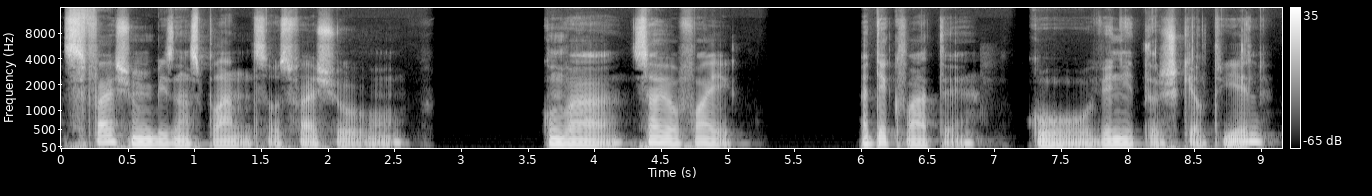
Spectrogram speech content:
Să faci un business plan sau să faci o cumva, să ai o foaie adecvată cu venituri și cheltuieli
